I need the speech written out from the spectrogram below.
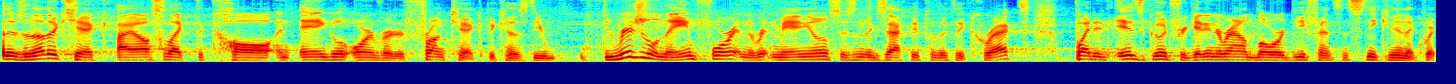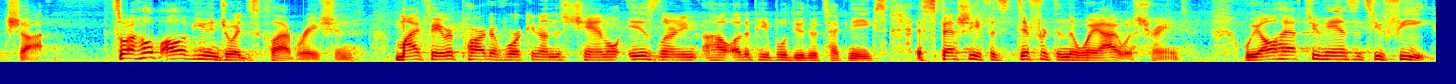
There's another kick I also like to call an angle or inverted front kick because the, the original name for it in the written manuals isn't exactly politically correct, but it is good for getting around lower defense and sneaking in a quick shot. So I hope all of you enjoyed this collaboration. My favorite part of working on this channel is learning how other people do their techniques, especially if it's different than the way I was trained. We all have two hands and two feet,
